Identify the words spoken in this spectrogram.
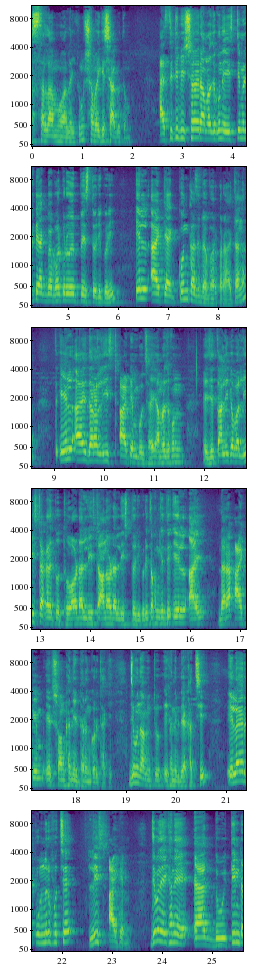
আসসালামু আলাইকুম, সবাইকে স্বাগতম। আইসিটি বিষয়ের আমরা যখন এইচটিএমএল ট্যাগ ব্যবহার করে ওয়েব পেজ তৈরি করি এল আই ট্যাগ কোন কাজে ব্যবহার করা হয়, তাই না? তো এল আই দ্বারা লিস্ট আইটেম বোঝায়। আমরা যখন এই যে তালিকা বা লিস্ট আকারে তথ্য অর্ডার লিস্ট আনঅর্ডার লিস্ট তৈরি করি, তখন কিন্তু এল আই দ্বারা আইটেম এর সংখ্যা নির্ধারণ করে থাকি। যেমন আমি একটু এখানে দেখাচ্ছি। এল আই এর পূর্ণরূপ হচ্ছে লিস্ট আইটেম যেমন এখানে এক, দুই, তিনটা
